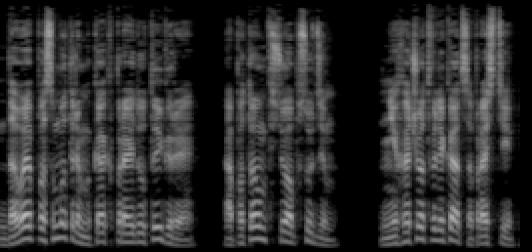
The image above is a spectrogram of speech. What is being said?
«Давай посмотрим, как пройдут игры, а потом все обсудим. Не хочу отвлекаться, прости».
